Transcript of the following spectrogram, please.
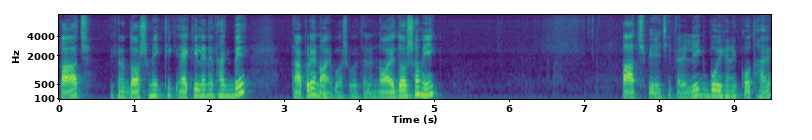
পাঁচ এখানে দশমিক ঠিক একই লাইনে থাকবে, তারপরে নয় বসাবো। তাহলে নয় দশমিক পাঁচ পেয়েছি। তাহলে লিখব এখানে কোথায়?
